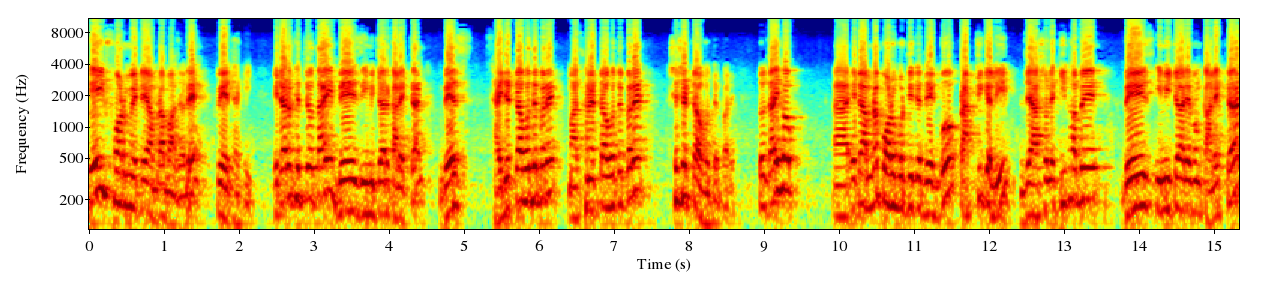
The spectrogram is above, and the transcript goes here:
এই ফরম্যাটে আমরা বাজারে পেয়ে থাকি। এটার ক্ষেত্রেও তাই বেজ ইমিটার কালেক্টার বেজ সাইডেরটাও হতে পারে, মাঝখানেরটাও হতে পারে, শেষেরটাও হতে পারে। তো যাই হোক এটা আমরা পরবর্তীতে দেখব প্র্যাকটিক্যালি যে আসলে কীভাবে বেজ ইমিটার এবং কালেক্টার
